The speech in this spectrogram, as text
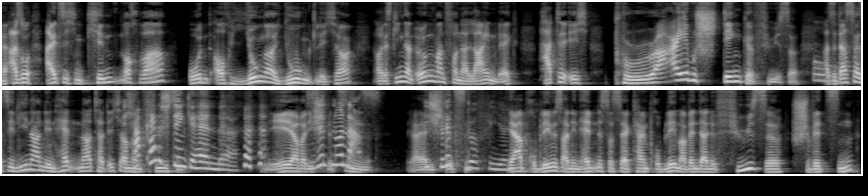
äh, also als ich ein Kind noch war und auch junger Jugendlicher, aber das ging dann irgendwann von allein weg, hatte ich Prime Stinkefüße. Oh. Also das, was Selina an den Händen hat, hatte ich an Ich meinen habe keine Füßen. Stinkehände. Nee, aber die, Die sind schwitzen. nur nass. Ja, ja, Die die schwitzen schwitzen. nur viel. Ja, Problem ist, an den Händen ist das ja kein Problem. Aber wenn deine Füße schwitzen,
